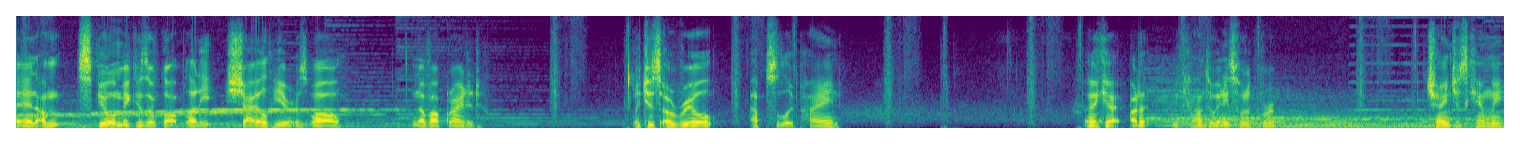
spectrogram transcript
And I'm spewing because I've got bloody shale here as well. And I've upgraded. Which is a real absolute pain. Okay, I don't, we can't do any sort of group changes, can we?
